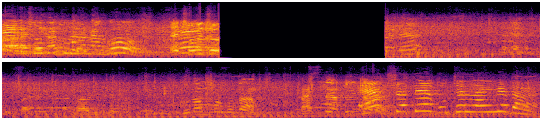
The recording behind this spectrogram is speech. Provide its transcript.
এই ছবি তুলো না গো। ছবি দু নম্বর বোতাম কাছতে আর তুমি একসাথে বুথের লাইনে দাঁড়ান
